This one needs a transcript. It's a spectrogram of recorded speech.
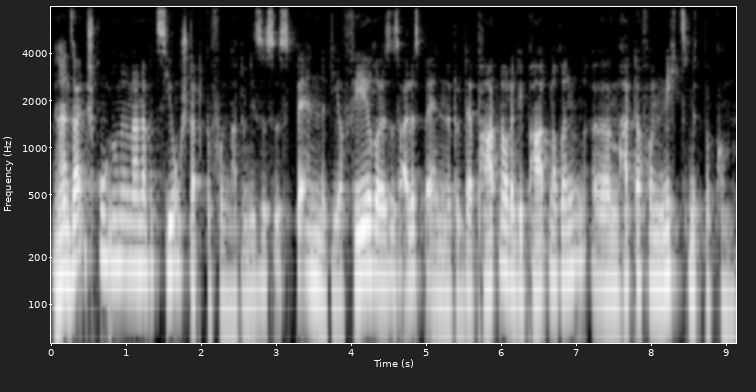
Wenn ein Seitensprung nun in einer Beziehung stattgefunden hat und dieses ist beendet, die Affäre, es ist alles beendet und der Partner oder die Partnerin ähm, hat davon nichts mitbekommen,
